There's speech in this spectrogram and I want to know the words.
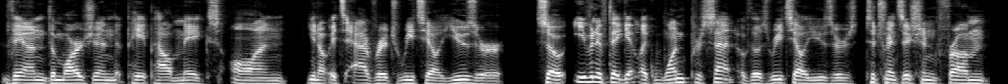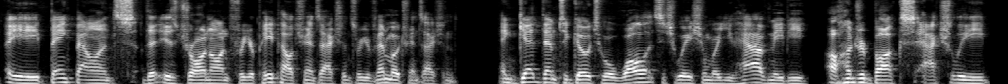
than the margin that PayPal makes on, you know, its average retail user. So even if they get like 1% of those retail users to transition from a bank balance that is drawn on for your PayPal transactions or your Venmo transactions and get them to go to a wallet situation where you have maybe a hundred bucks actually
